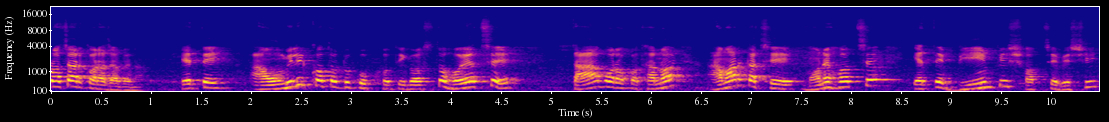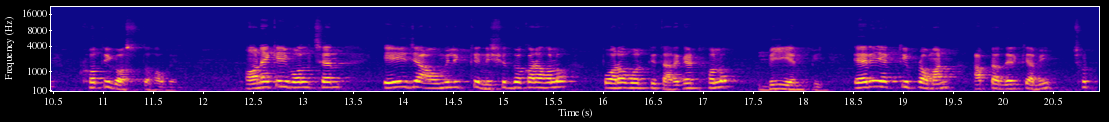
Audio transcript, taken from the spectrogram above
প্রচার করা যাবে না। এতে আওয়ামী লীগ কতটুকু ক্ষতিগ্রস্ত হয়েছে তা বড় কথা নয়। আমার কাছে মনে হচ্ছে এতে বিএনপি সবচেয়ে বেশি ক্ষতিগ্রস্ত হবে। অনেকেই বলছেন, এই যে আওয়ামী লীগকে নিষিদ্ধ করা হলো পরবর্তী টার্গেট হলো বিএনপি এরই একটি প্রমাণ আপনাদেরকে আমি ছোট্ট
